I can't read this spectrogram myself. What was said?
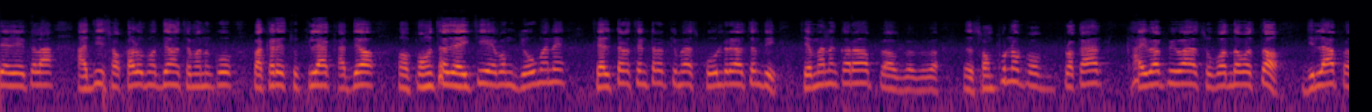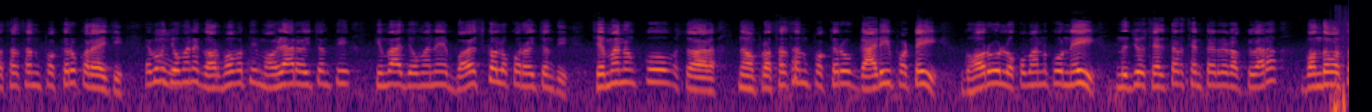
ଦିଆଯାଇଥିଲା ଆଜି ସକାଳୁ ମଧ୍ୟ ସେମାନଙ୍କୁ ପାଖରେ ଶୁଖିଲା ଖାଦ୍ୟ ପହଞ୍ଚାଯାଇଛି ଏବଂ ଯେଉଁମାନେ ସେଲ୍ଟର ସେଣ୍ଟର କିମ୍ବା ସ୍କୁଲରେ ଅଛନ୍ତି ସେମାନଙ୍କର ସମ୍ପୂର୍ଣ୍ଣ ପ୍ରକାର ଖାଇବା ପିଇବା ସୁବନ୍ଦୋବସ୍ତ ଜିଲ୍ଲା ପ୍ରଶାସନ ପକ୍ଷରୁ କରାଯାଇଛି ଏବଂ ଯେଉଁମାନେ ଗର୍ଭବତୀ ମହିଳା ରହିଛନ୍ତି କିମ୍ବା ଯେଉଁମାନେ ବୟସ୍କ ଲୋକ ରହିଛନ୍ତି ସେମାନଙ୍କୁ ପ୍ରଶାସନ ପକ୍ଷରୁ ଗାଡ଼ି ପଠାଇ ଘରୁ ଲୋକମାନଙ୍କୁ ନେଇ ଯେଉଁ ସେଲ୍ଟର ସେଣ୍ଟରରେ ରଖିବାର ବନ୍ଦୋବସ୍ତ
